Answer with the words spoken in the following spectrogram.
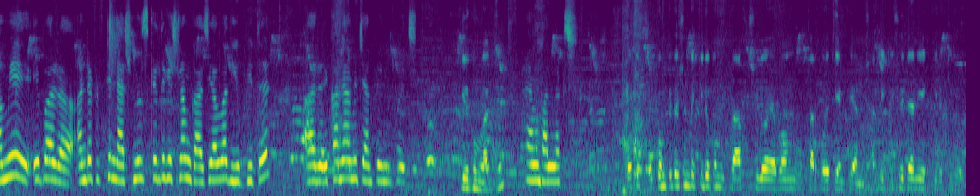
আমি এবার আন্ডার ফিফটিন ন্যাশনালস খেলতে গেছিলাম গাজিয়াবাদ ইউপিতে আর এখানে আমি চ্যাম্পিয়ন হয়েছি। কীরকম লাগছে? হ্যাঁ আমার ভালো লাগছে। কম্পিটিশনটা কীরকম টাফ ছিল এবং তারপরে চ্যাম্পিয়ন সার্বিক বিষয়টা নিয়ে বলব?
